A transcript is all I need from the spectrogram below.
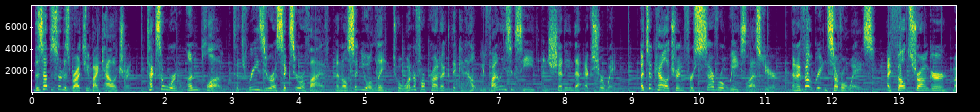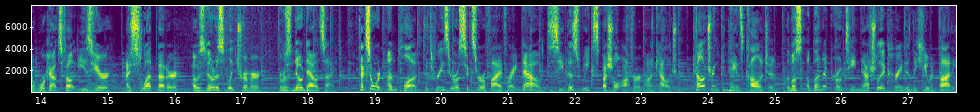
This episode is brought to you by Calitrin. Text the word UNPLUG to 30605 and I'll send you a link to a wonderful product that can help you finally succeed in shedding that extra weight. I took Calitrin for several weeks last year and I felt great in several ways. I felt stronger, my workouts felt easier, I slept better, I was noticeably trimmer, there was no downside. Text the word unplug to 30605 right now to see this week's special offer on Calitrin. Calitrin contains collagen, the most abundant protein naturally occurring in the human body,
